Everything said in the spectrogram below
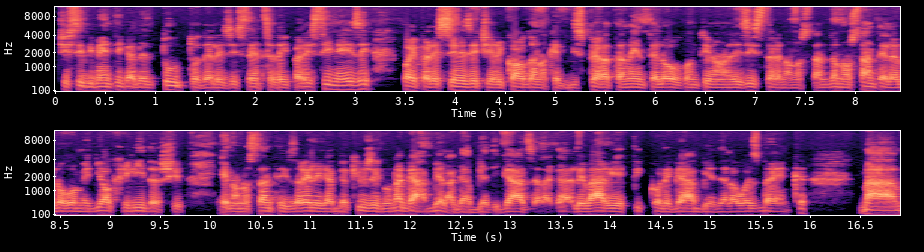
ci si dimentica del tutto dell'esistenza dei palestinesi, poi i palestinesi ci ricordano che disperatamente loro continuano ad esistere nonostante, nonostante le loro mediocri leadership e nonostante Israele li abbia chiusi in una gabbia, la gabbia di Gaza, la, le varie piccole gabbie della West Bank, ma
